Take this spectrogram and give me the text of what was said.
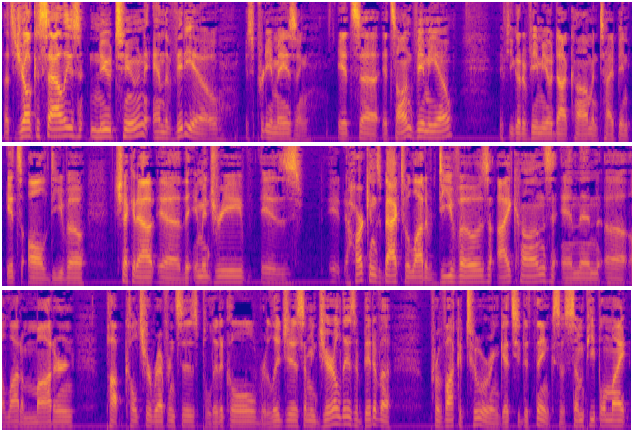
that's Joel Casale's new tune, and the video is pretty amazing. It's uh, it's on Vimeo. If you go to Vimeo.com and type in "It's All Devo," check it out. Uh, the imagery is it harkens back to a lot of Devo's icons, and then uh, a lot of modern pop culture references, political, religious. I mean, Gerald is a bit of a provocateur and gets you to think. So some people might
